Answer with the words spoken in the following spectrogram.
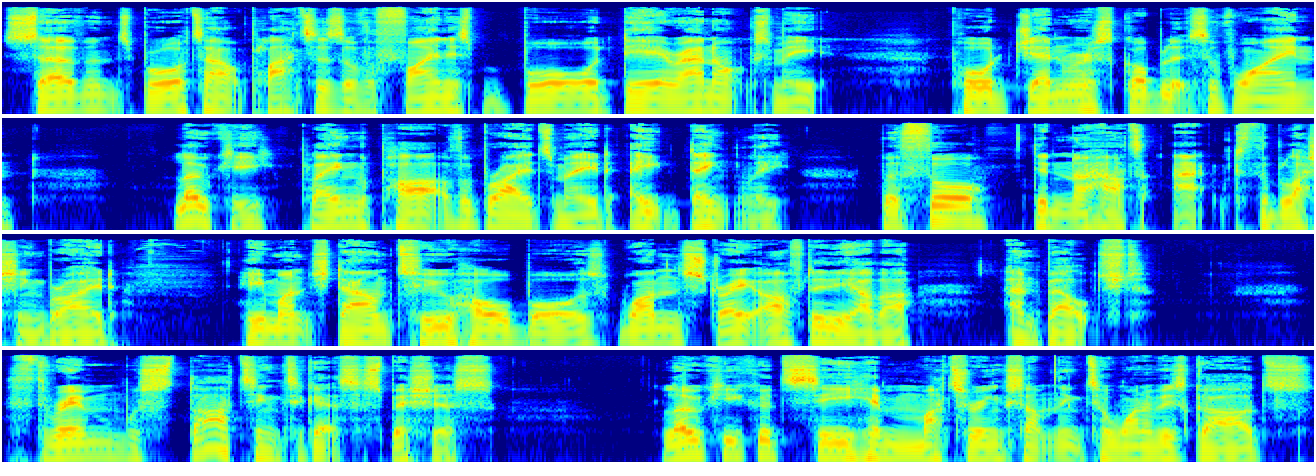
Servants brought out platters of the finest boar, deer, and ox meat, poured generous goblets of wine. Loki, playing the part of a bridesmaid, ate daintily, but Thor didn't know how to act the blushing bride. He munched down two whole boars, one straight after the other, and belched. Thrym was starting to get suspicious. Loki could see him muttering something to one of his guards.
